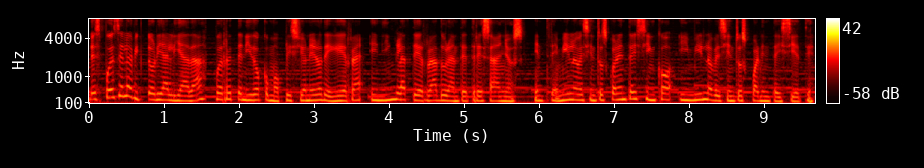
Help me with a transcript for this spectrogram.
Después de la victoria aliada, fue retenido como prisionero de guerra en Inglaterra durante tres años, entre 1945 y 1947.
